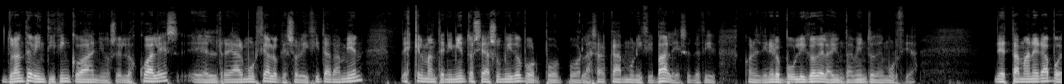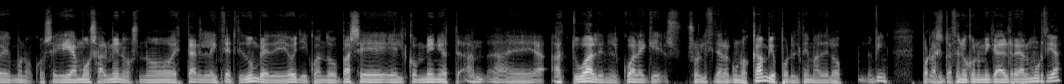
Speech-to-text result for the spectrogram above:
durante 25 años, en los cuales el Real Murcia lo que solicita también es que el mantenimiento sea asumido por, por, por las arcas municipales, es decir, con el dinero público del ayuntamiento de Murcia. De esta manera, pues bueno, conseguiríamos al menos no estar en la incertidumbre de, oye, cuando pase el convenio eh, actual en el cual hay que solicitar algunos cambios por el tema de los, en fin, por la situación económica del Real Murcia,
